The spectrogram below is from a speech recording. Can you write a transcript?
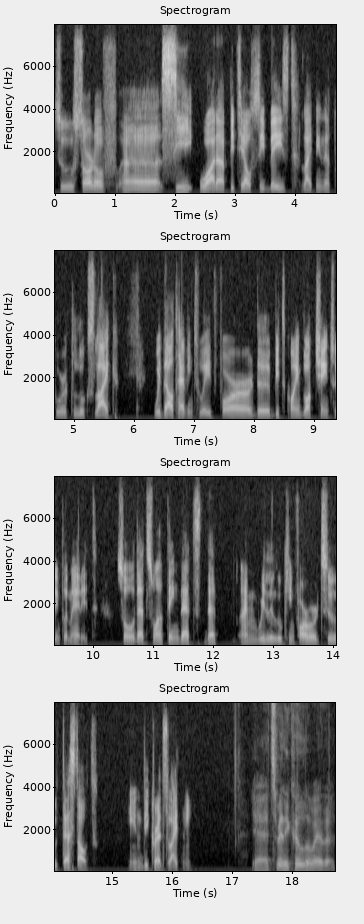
to sort of uh, see what a PTLC-based Lightning network looks like without having to wait for the Bitcoin blockchain to implement it. So that's one thing that that I'm really looking forward to test out in Decred's Lightning. Yeah, it's really cool the way that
